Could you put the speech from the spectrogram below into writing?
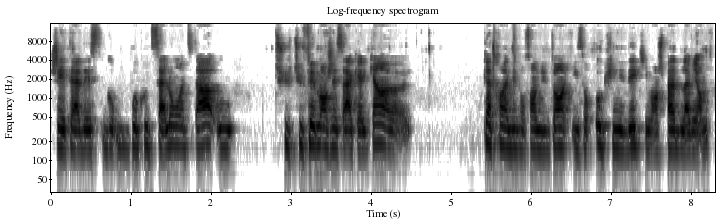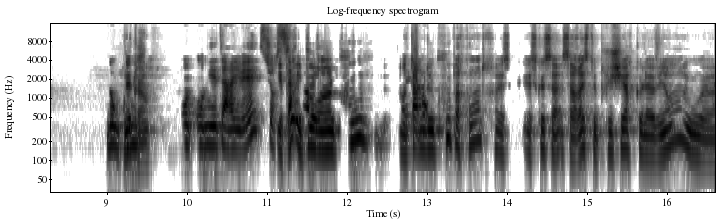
j'ai été à des, beaucoup de salons, etc. où tu, tu fais manger ça à quelqu'un, 90% euh, du temps, ils ont aucune idée qu'ils mangent pas de la viande. Donc, on, y est arrivé. Sur et, pour, et pour un coût, en termes de coût, par contre, est-ce que ça, ça, reste plus cher que la viande ou, euh,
